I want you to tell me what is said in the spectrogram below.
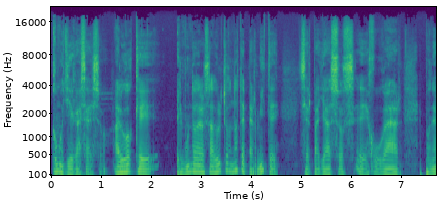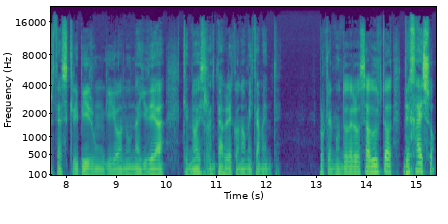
¿Cómo llegas a eso? Algo que el mundo de los adultos no te permite ser payasos, eh, jugar, ponerte a escribir un guion, una idea que no es rentable económicamente. Porque el mundo de los adultos deja eso,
